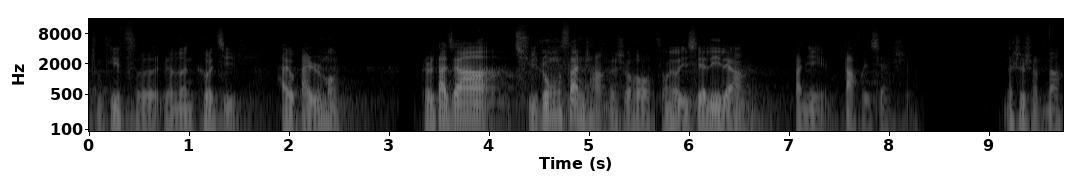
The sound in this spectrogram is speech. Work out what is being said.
主题词“人文科技”，还有“白日梦”。可是大家曲终散场的时候，总有一些力量把你打回现实。那是什么呢？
